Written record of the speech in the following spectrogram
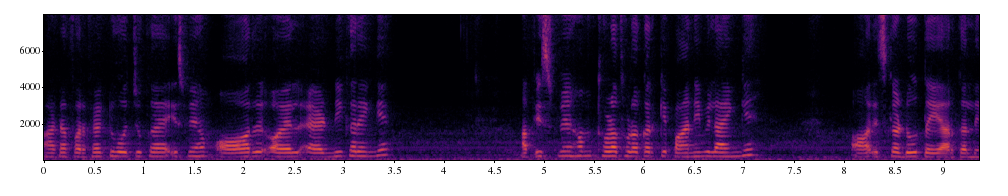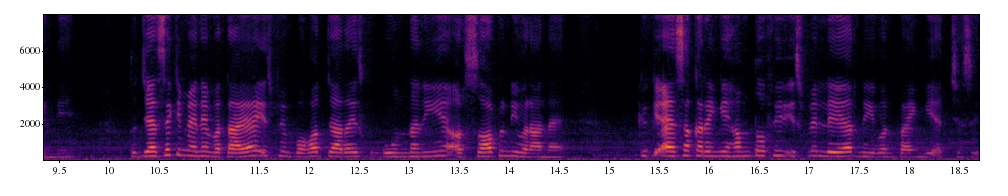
आटा परफेक्ट हो चुका है। इसमें हम और ऑयल ऐड नहीं करेंगे। अब इसमें हम थोड़ा थोड़ा करके पानी मिलाएँगे और इसका डो तैयार कर लेंगे। तो जैसे कि मैंने बताया, इसमें बहुत ज़्यादा इसको गूंदना नहीं है और सॉफ्ट नहीं बनाना है, क्योंकि ऐसा करेंगे हम तो फिर इसमें लेयर नहीं बन पाएँगे अच्छे से।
